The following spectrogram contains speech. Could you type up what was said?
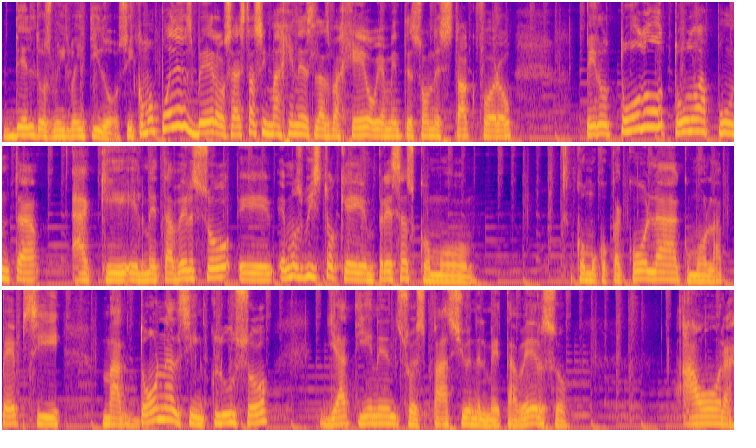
del 2022. Y como puedes ver, o sea, estas imágenes las bajé, obviamente son stock photo, pero todo, todo apunta a que el metaverso, eh, hemos visto que empresas como, como Coca-Cola, como la Pepsi, McDonald's incluso, ya tienen su espacio en el metaverso. Ahora,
